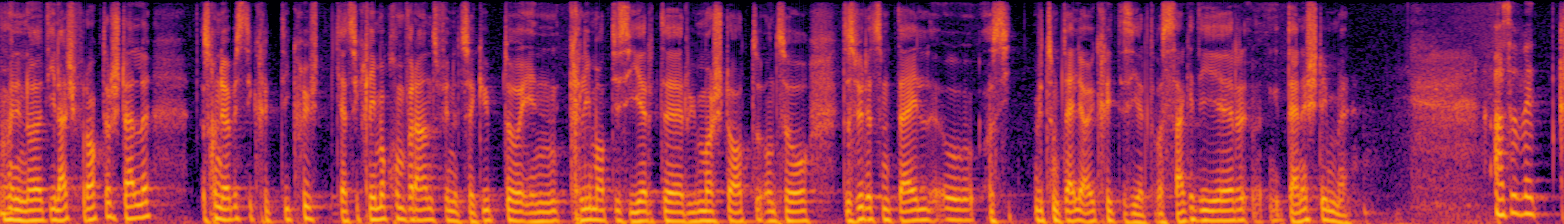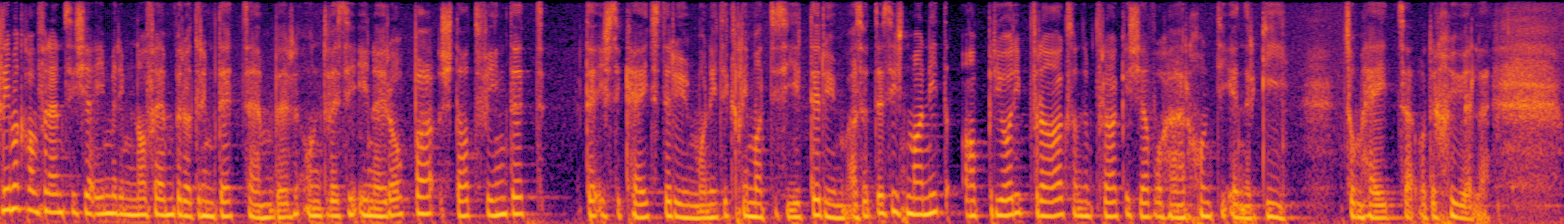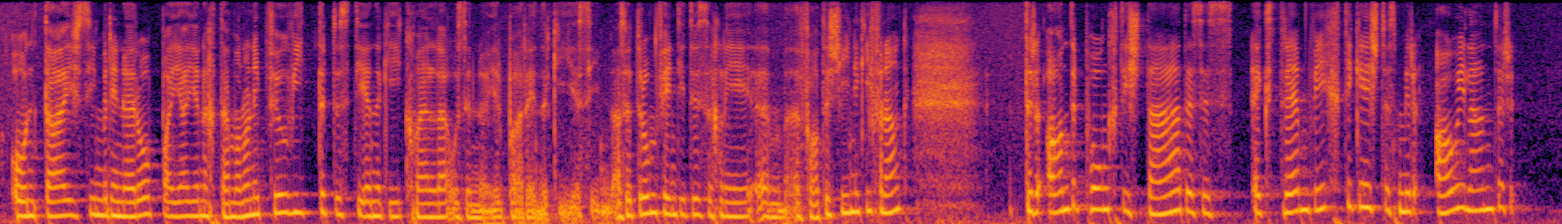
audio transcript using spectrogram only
Wenn ich noch die letzte Frage stelle, es kommt ja bis die Kritik auf, die Klimakonferenz findet in Ägypten in klimatisierten Räumen statt und so. Das wird zum Teil, äh, wird zum Teil auch kritisiert. Was sagen ihr diesen Stimmen? Also die Klimakonferenz ist ja immer im November oder im Dezember und wenn sie in Europa stattfindet, dann ist sie geheizte Räume und nicht die klimatisierten Räume. Also das ist mal nicht a priori die Frage, sondern die Frage ist ja, woher kommt die Energie zum Heizen oder Kühlen. Und da sind wir in Europa ja je nachdem noch nicht viel weiter, dass die Energiequellen aus erneuerbaren Energien sind. Also darum finde ich das ein bisschen ähm, eine fadenscheinige Frage. Der andere Punkt ist der, dass es extrem wichtig ist, dass wir alle Länder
